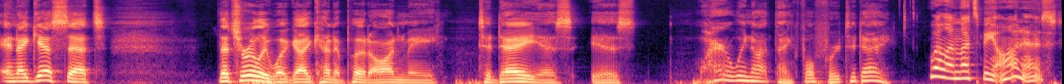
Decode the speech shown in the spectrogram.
and I guess that's that's really what God kind of put on me today is is why are we not thankful for today? Well, and let's be honest.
